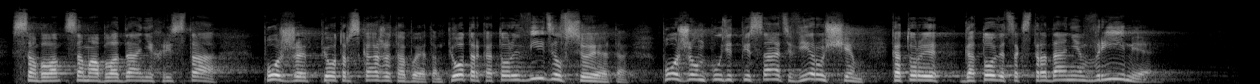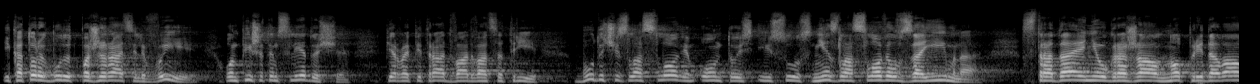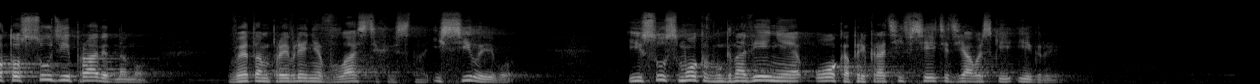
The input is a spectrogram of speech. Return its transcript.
самообладание Христа. Позже Петр скажет об этом. Петр, который видел все это, позже он будет писать верующим, которые готовятся к страданиям в Риме, и которых будут пожирать львы. Он пишет им следующее – 1 Петра 2,23. «Будучи злословием, Он, то есть Иисус, не злословил взаимно, страдая не угрожал, но предавал то судьи праведному». В этом проявление власти Христа и силы Его. Иисус мог в мгновение ока прекратить все эти дьявольские игры.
